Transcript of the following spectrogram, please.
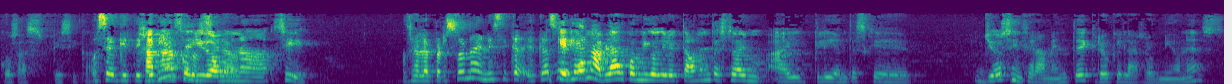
cosas físicas. O sea, que te Jamás he querían ido a una... Sí. O sea, la persona en ese ca- caso... Querían era- hablar conmigo directamente. Esto hay, hay clientes que... Yo, sinceramente, creo que las reuniones,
